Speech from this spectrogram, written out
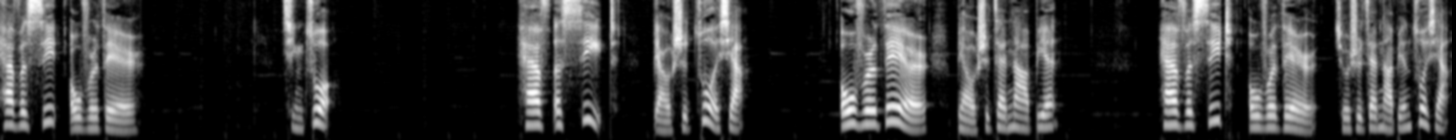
Have a seat over there. 请坐。Have a seat 表示坐下，over there 表示在那边。Have a seat over there 就是在那边坐下。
